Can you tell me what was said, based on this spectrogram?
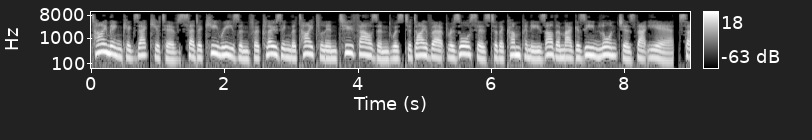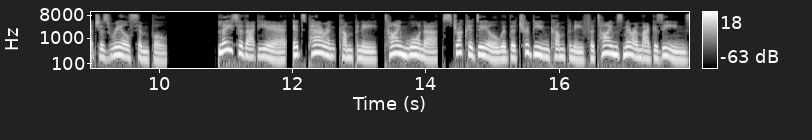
Time Inc. executives said a key reason for closing the title in 2000 was to divert resources to the company's other magazine launches that year, such as Real Simple. Later that year, its parent company, Time Warner, struck a deal with the Tribune Company for Times Mirror magazines,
